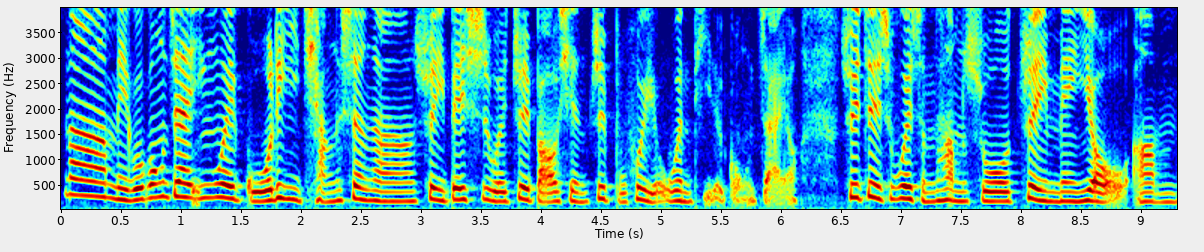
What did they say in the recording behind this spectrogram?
那美国公债因为国力强盛啊，所以被视为最保险、最不会有问题的公债哦。所以这也是为什么他们说最没有嗯。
